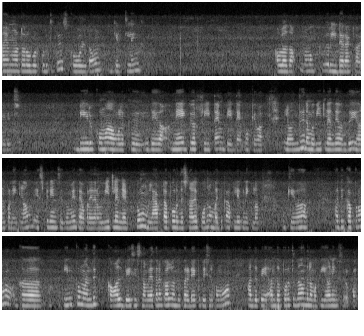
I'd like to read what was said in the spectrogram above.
ஐ எம் நாட் ரோபோட் கொடுத்துட்டு ஸ்க்ரோல் டவுன் கெட் லிங்க் அவ்வளோதான் நமக்கு ரீடைரக்ட் ஆகிடுச்சு இப்படி இருக்குமா அவங்களுக்கு இதே தான் make your free time pay time ஓகேவா இதில் வந்து நம்ம வீட்டிலேருந்தே வந்து ஏர்ன் பண்ணிக்கலாம். எக்ஸ்பீரியன்ஸ் எதுவுமே தேவை கிடையாது நம்ம வீட்டில் நெட்டும் லேப்டாப்பும் இருந்துச்சுனாலே போதும். நம்ம இதுக்கு அப்ளை பண்ணிக்கலாம். ஓகேவா அதுக்கப்புறம் க இன்கம் வந்து கால் பேசிஸ் நம்ம எத்தனை கால் வந்து பர் டேக்கு பேசியிருக்கோமோ அது பே அந்த பொறுத்து தான் வந்து நமக்கு ஏர்னிங்ஸ் இருக்கும்.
